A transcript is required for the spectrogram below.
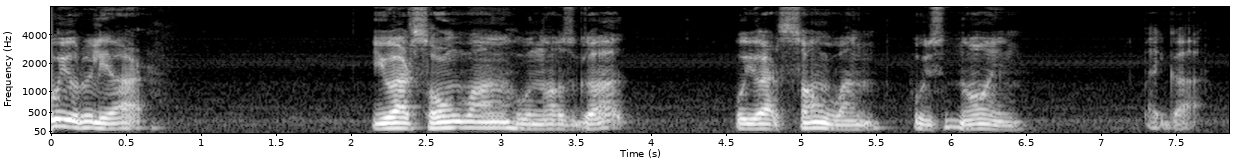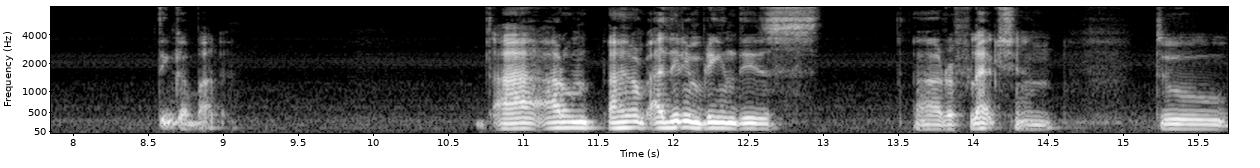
who you really are. You are someone who knows God, or you are someone who is known by God. Think about it. I, I don't I don't I didn't bring this uh, reflection to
